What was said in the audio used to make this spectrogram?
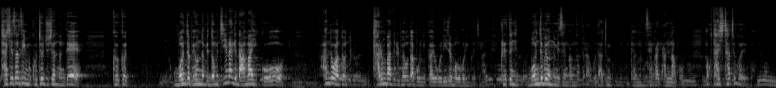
다시 선생님이 고쳐 주셨는데 그 그 먼저 배운 놈이 너무 진하게 남아 있고 한동안 또 다른 바디를 배우다 보니까 이걸 잊어먹어 버린 거지. 그랬더니 먼저 배운 놈이 생각나더라고. 나중 배운 놈이 생각이 안 나고. 하고 다시 찾은 거예요 이거.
